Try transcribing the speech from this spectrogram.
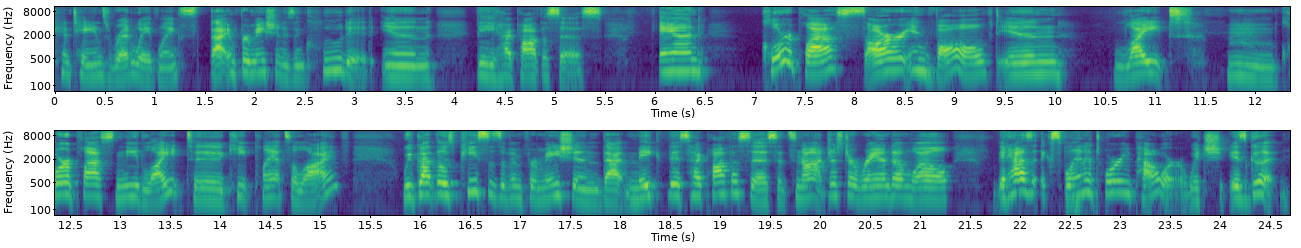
contains red wavelengths. That information is included in the hypothesis. And chloroplasts are involved in light. Hmm, chloroplasts need light to keep plants alive. We've got those pieces of information that make this hypothesis. It's not just a random, well, it has explanatory power, which is good.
